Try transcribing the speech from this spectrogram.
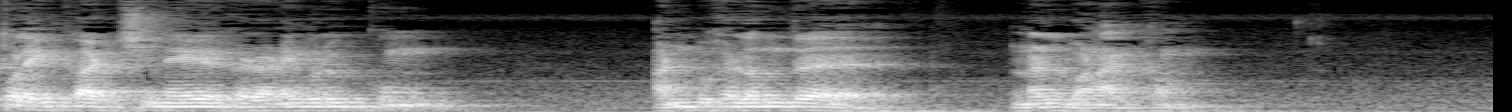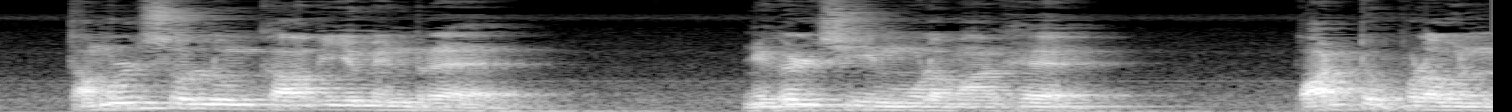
தமிழ் தொலைக்காட்சி நேயர்கள் அனைவருக்கும் அன்பு கலந்த நல்வணக்கம். தமிழ் சொல்லும் காவியம் என்ற நிகழ்ச்சியின் மூலமாக பாட்டுப்புலவன்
